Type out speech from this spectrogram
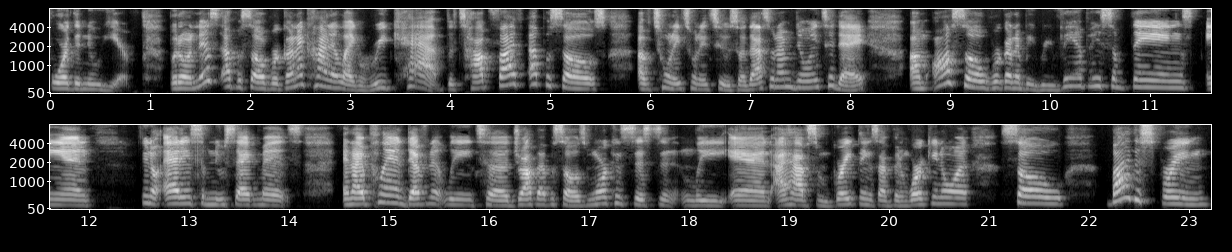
for the new year. But on this episode, we're going to kind of like recap the top five episodes of 2022. So that's what I'm doing today. Um, also, we're going to be revamping some things and you know, adding some new segments. And I plan definitely to drop episodes more consistently. And I have some great things I've been working on. So by the spring,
